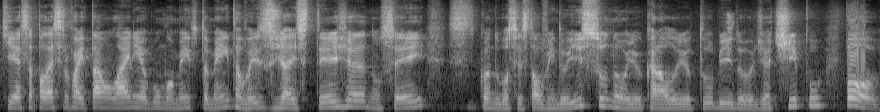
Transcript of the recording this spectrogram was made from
que essa palestra vai estar online em algum momento também, talvez já esteja, não sei, quando você está ouvindo isso, no canal do YouTube do Dia Tipo. Pô,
